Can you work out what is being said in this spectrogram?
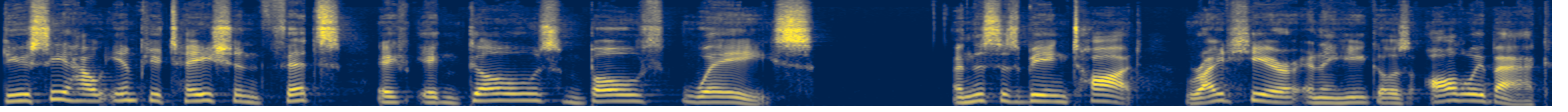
Do you see how imputation fits? It, it goes both ways. And this is being taught right here, and he goes all the way back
